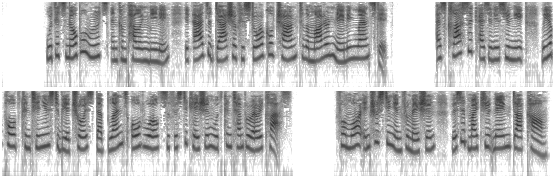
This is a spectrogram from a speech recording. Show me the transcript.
With its noble roots and compelling meaning, it adds a dash of historical charm to the modern naming landscape. As classic as it is unique, Leopold continues to be a choice that blends old world sophistication with contemporary class. For more interesting information, visit mycutename.com.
